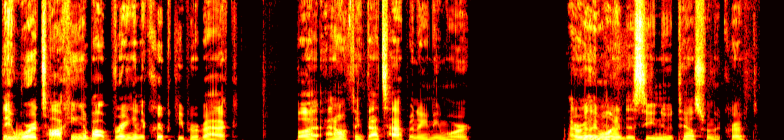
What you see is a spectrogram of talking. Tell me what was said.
They were talking about bringing the Crypt Keeper back, but I don't think that's happening anymore. I really Mm. wanted to see new Tales from the Crypt.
